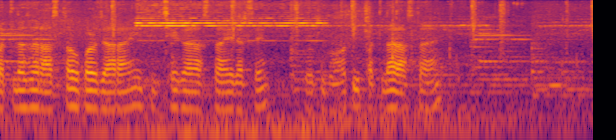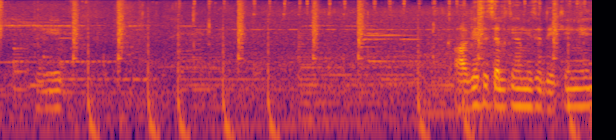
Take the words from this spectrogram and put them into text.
पतला सा रास्ता ऊपर जा रहा है पीछे का रास्ता है इधर से, जो कि बहुत ही पतला रास्ता है। आगे से चल के हम इसे देखेंगे,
